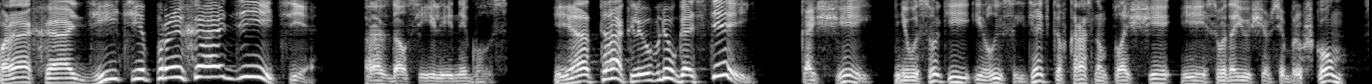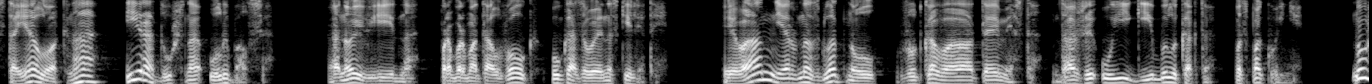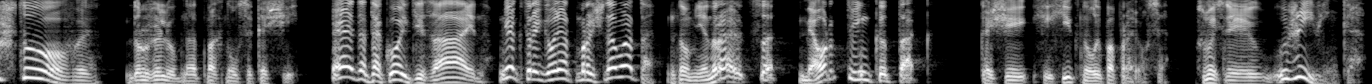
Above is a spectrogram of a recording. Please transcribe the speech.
«Проходите, проходите!» — раздался елейный голос. «Я так люблю гостей!» Кощей, невысокий и лысый дядька в красном плаще и с выдающимся брюшком, стоял у окна и радушно улыбался. «Оно и видно», — пробормотал волк, указывая на скелеты. Иван нервно сглотнул. Жутковатое место. Даже у Иги было как-то поспокойнее. «Ну что вы!» — дружелюбно отмахнулся Кощей. «Это такой дизайн. Некоторые говорят мрачновато, но мне нравится. Мертвенько так». Кощей хихикнул и поправился. «В смысле, живенько».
